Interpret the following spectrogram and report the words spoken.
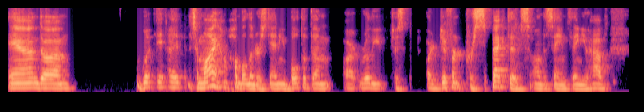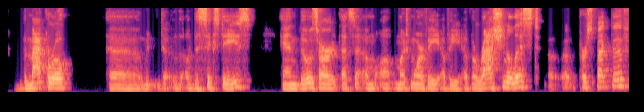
and um what it, it, to my humble understanding both of them are really just are different perspectives on the same thing. You have the macro uh, of the six days, and those are that's a, a much more of a of a of a rationalist uh, uh perspective.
